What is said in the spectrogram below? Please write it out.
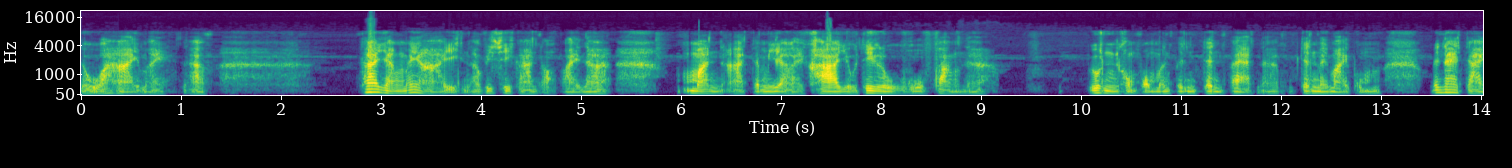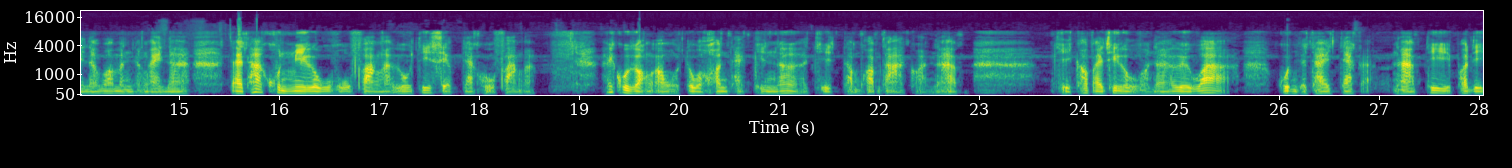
ดูว่าหายไหมนะครับ ถ้ายังไม่หายอีกนะวิธีการต่อไปนะ มันอาจจะมีอะไรคาอยู่ที่รูหูฟังนะ รุ่นของผมมันเป็นเจนแปดนะครับเจนใหม่ ๆ ผมไม่แน่ใจนะว่ามันยังไงนะ แต่ถ้าคุณมีรูหูฟังอะรูที่เสียบจ็คหูฟังอะให้คุณลองเอาตัว contact cleaner ฉีดทำความสะอาดก่อนนะครับฉีดเข้าไปที่รูนะ หรือว่าคุณจะใช้แจ็คนะครับที่พอดี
